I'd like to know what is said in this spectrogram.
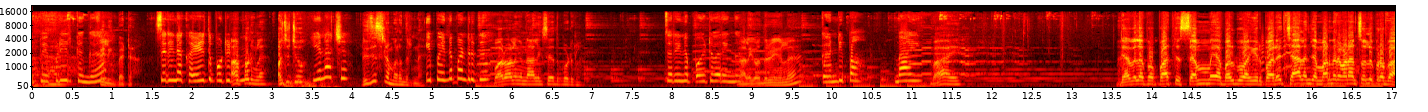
இப்ப எப்படி இருக்குங்க? ஃபீலிங் பெட்டர் சரி நான் கையெழுத்து போட்டுட்டு போடுங்களேன். அச்சோ என்னாச்சு? ரிஜிஸ்டர் மறந்துட்டேன். இப்ப என்ன பண்றது? பரவாயில்லைங்க நாளைக்கு சேர்த்து போட்டுக்கலாம். சரி நான் போயிட்டு வரேங்க. நாளைக்கு வந்துடுவீங்களா கண்டிப்பா. பாய் பாய் டெவலப்ப பார்த்து செம்மையா பல்பு வாங்கியிருப்பாரு. சேலஞ்ச மறந்துட வேணாம்னு சொல்லு பிரபா.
